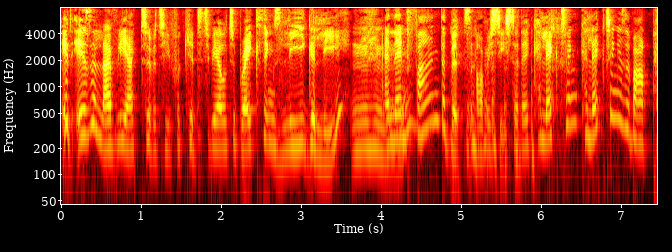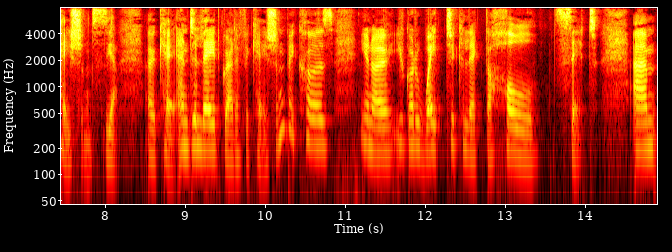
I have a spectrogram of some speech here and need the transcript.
it is a lovely activity for kids to be able to break things legally Mm-hmm. and then find the bits, obviously. so they're collecting. Collecting is about patience. Yeah. Okay. And delayed gratification because, you know, you've got to wait to collect the whole set. Um,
